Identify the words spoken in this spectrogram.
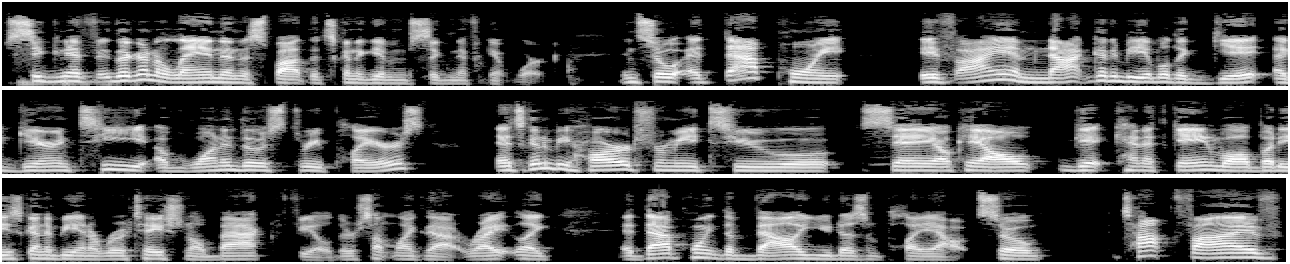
significant. They're going to land in a spot that's going to give them significant work. And so at that point, if I am not going to be able to get a guarantee of one of those three players, it's going to be hard for me to say, okay, I'll get Kenneth Gainwell, but he's going to be in a rotational backfield or something like that, right? Like at that point, the value doesn't play out. So, top five,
